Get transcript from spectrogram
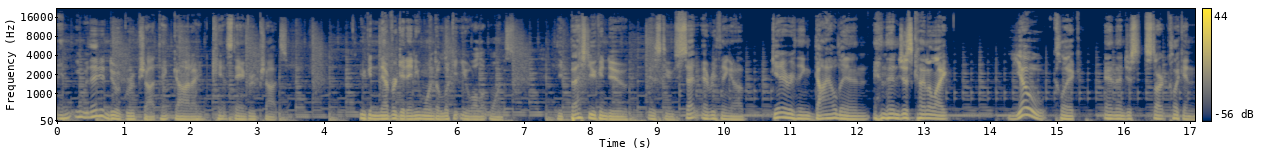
and you know, they didn't do a group shot. Thank God, I can't stand group shots. You can never get anyone to look at you all at once. The best you can do is to set everything up, get everything dialed in, and then just kind of like, yo, click, and then just start clicking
